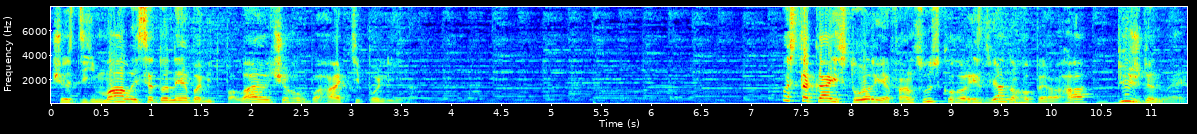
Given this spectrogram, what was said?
що здіймалися до неба від палаючого в багатті поліна. Ось така історія французького різдвяного пирога Бюжденвелі.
